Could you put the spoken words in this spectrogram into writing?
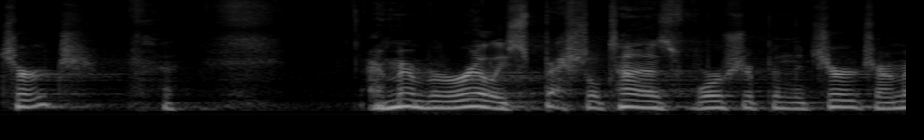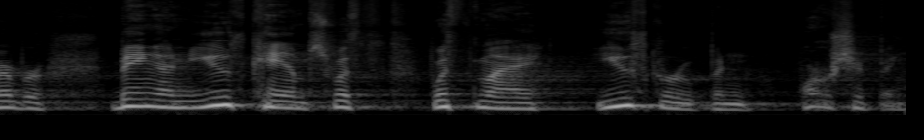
Church. I remember really special times of worship in the church. I remember being on youth camps with, with my youth group and worshiping.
